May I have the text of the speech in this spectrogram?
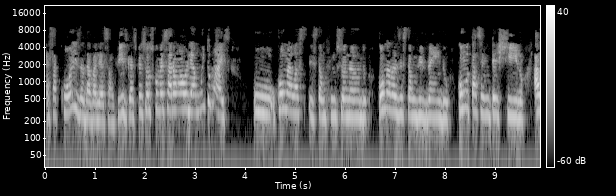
essa coisa da avaliação física, as pessoas começaram a olhar muito mais o, como elas estão funcionando, como elas estão vivendo, como está seu intestino, a,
